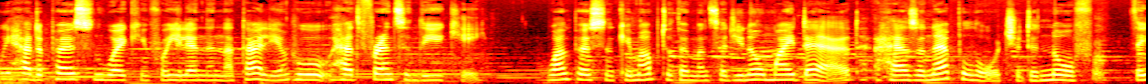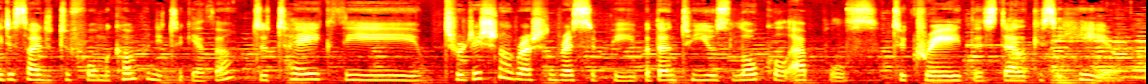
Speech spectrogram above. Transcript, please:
We had a person working for Elena and Natalia who had friends in the UK. One person came up to them and said, You know, my dad has an apple orchard in Norfolk. They decided to form a company together to take the traditional Russian recipe, but then to use local apples to create this delicacy here.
